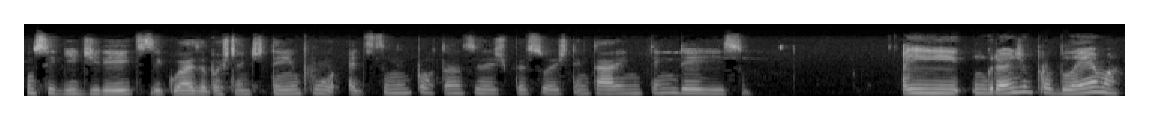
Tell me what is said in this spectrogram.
conseguir direitos iguais há bastante tempo é de suma importância as pessoas tentarem entender isso e um grande problema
